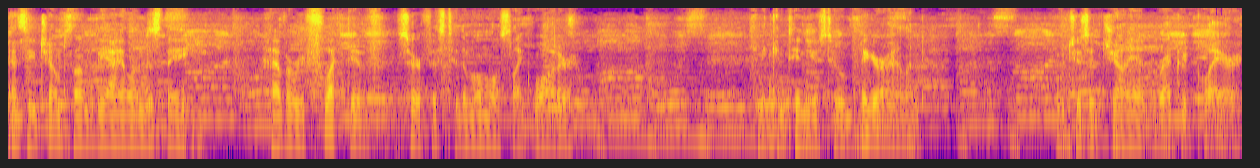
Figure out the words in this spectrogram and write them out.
As he jumps onto the islands, they have a reflective surface to them, almost like water. And he continues to a bigger island, which is a giant record player.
